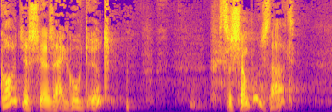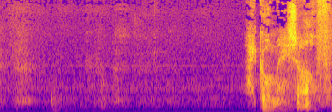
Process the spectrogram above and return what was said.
God just says, I go do it. It's as simple as that. I go myself.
